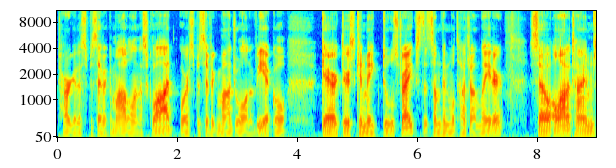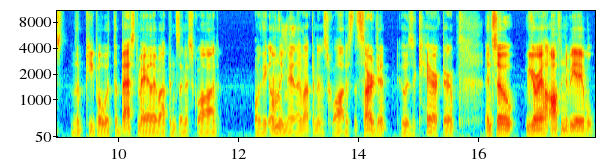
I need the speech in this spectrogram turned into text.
target a specific model in a squad or a specific module on a vehicle, characters can make dual strikes. That's something we'll touch on later. So a lot of times, the people with the best melee weapons in a squad, or the only melee weapon in a squad, is the sergeant, who is a character, and so you're often to be able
